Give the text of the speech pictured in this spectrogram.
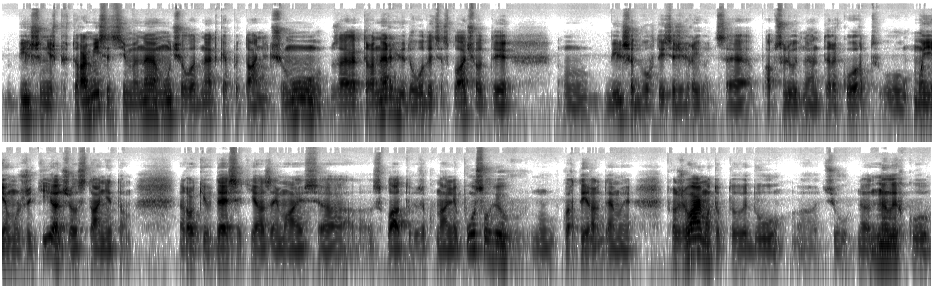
більше ніж півтора місяці мене мучило одне таке питання: чому за електроенергію доводиться сплачувати більше 2000 гривень? Це абсолютний антирекорд у моєму житті, адже останні там років 10 я займаюся сплатою за комунальні послуги ну, в квартирах, де ми проживаємо, тобто веду е, цю нелегку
